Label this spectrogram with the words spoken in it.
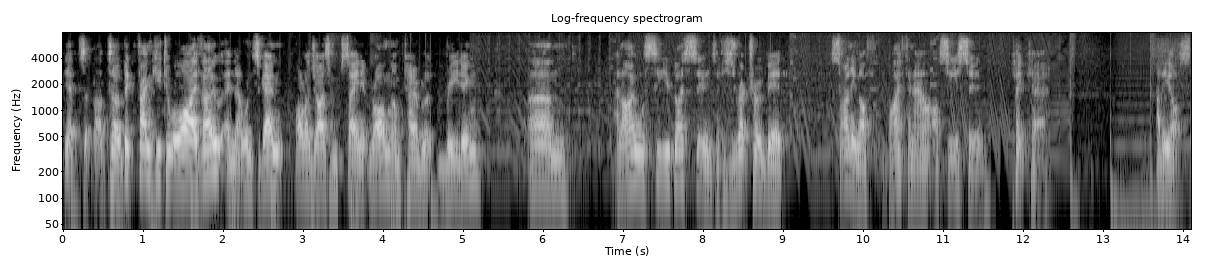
Yep, so, so, a big thank you to Oivo, and uh, once again, apologise I'm saying it wrong, I'm terrible at reading. Um, and I will see you guys soon. So this is Retrobeard signing off. Bye for now. I'll see you soon. Take care. Adios.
